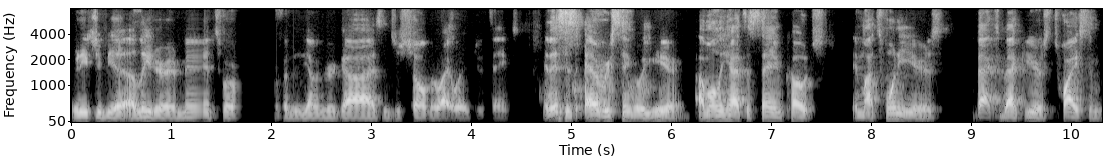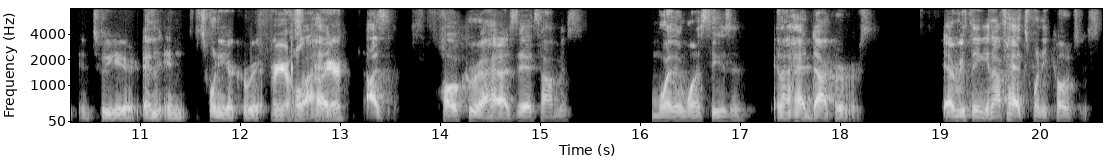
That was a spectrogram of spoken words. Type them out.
we need you to be a leader and mentor for the younger guys and just show them the right way to do things. And this is every single year. I've only had the same coach in my 20 years, back to back years, twice in, in two years, in, in 20 year career. For your whole so career? I had, I, whole career, I had Isiah Thomas more than one season, and I had Doc Rivers. Everything, and I've had 20 coaches.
